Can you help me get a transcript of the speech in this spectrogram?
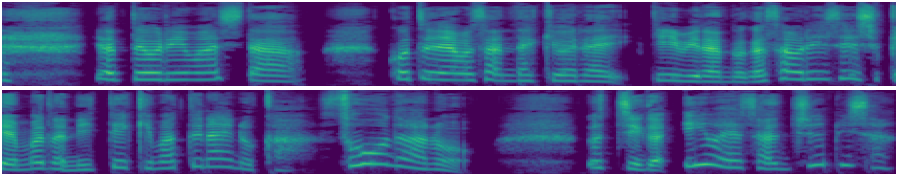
やっておりました。コツネヤマさん泣き笑い。キービランドがサオリン選手権まだ日程決まってないのか。そうなの。うちが、いいわよさん、ジュビさん。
